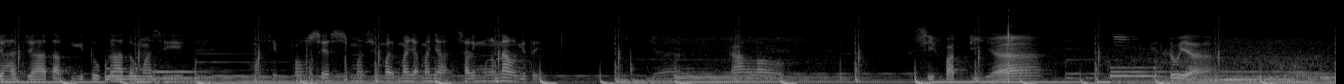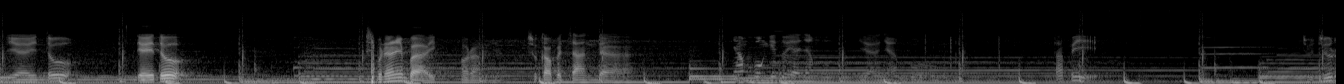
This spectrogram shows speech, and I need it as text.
jahat-jahat ah, gitu kah? Atau masih masih proses masih banyak-banyak saling mengenal gitu ya? Ya kalau sifat dia itu ya dia itu dia itu sebenarnya baik orangnya. Suka bercanda. Nyambung gitu ya nyambung. Ya nyambung. Tapi jujur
